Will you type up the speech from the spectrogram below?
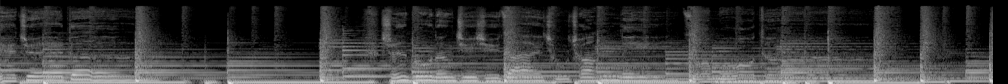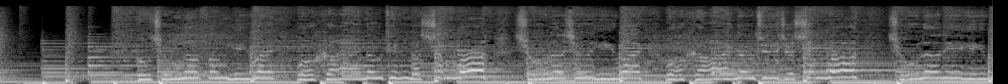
也觉得继续在橱窗里做模特。哦除了风以外，我还能听到什么？除了尘以外，我还能拒绝什么？除了你以外，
